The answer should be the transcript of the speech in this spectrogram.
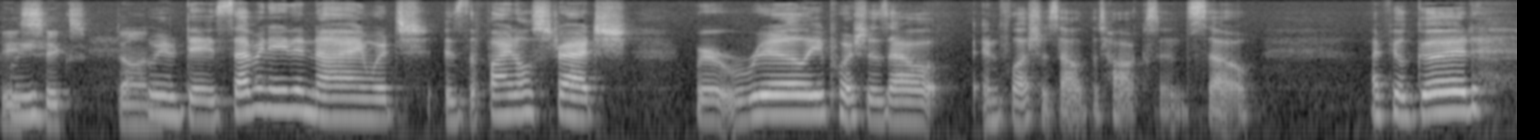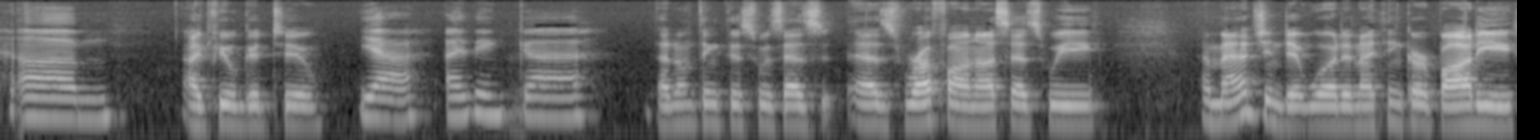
Day We- six done. We have days seven, eight, and nine, which is the final stretch where it really pushes out and flushes out the toxins. So I feel good. Um, I feel good too. yeah, I think. Uh, I don't think this was as as rough on us as we imagined it would, and I think our body,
